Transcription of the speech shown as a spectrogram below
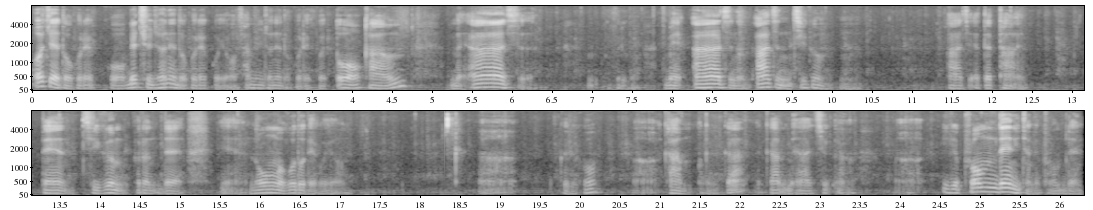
어, 제도 그랬고 며칠 전에도 그랬고요. 3일 전에도 그랬고 또 감 메아즈 메아즈는 아즈는 지금 음, 아즈 at that time then 지금 그런데 예, 롱어고도 되고요 어, 그리고 어, 감 그러니까 그러니까 아, 지금 어, 어, 이게 from then 있잖아요. from then,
